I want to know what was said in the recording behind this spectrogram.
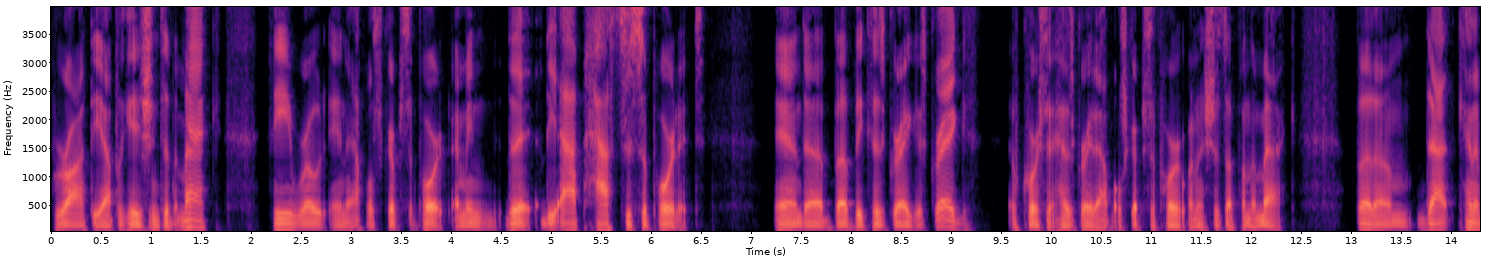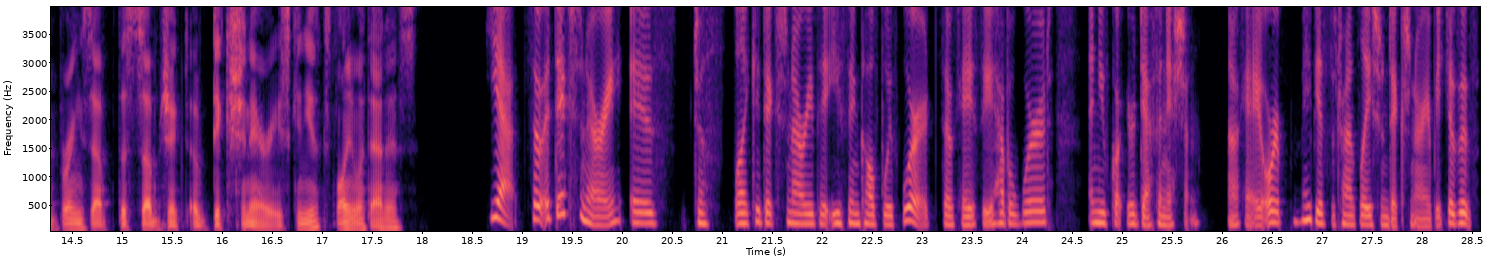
brought the application to the Mac, he wrote in AppleScript support. I mean, the the app has to support it, and uh, but because Greg is Greg, of course, it has great AppleScript support when it shows up on the Mac but um, that kind of brings up the subject of dictionaries. Can you explain what that is? Yeah. So a dictionary is just like a dictionary that you think of with words. Okay. So you have a word and you've got your definition. Okay. Or maybe it's the translation dictionary because it's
